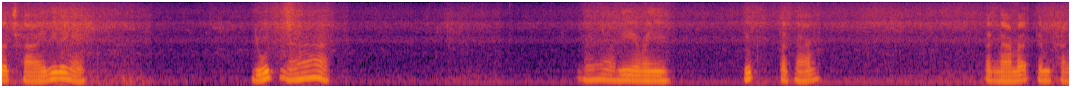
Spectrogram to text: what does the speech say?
จะใช้นี่ได้ไง ยุดอ่าอ่านี่ไปึ๊บตักน้ำตักน้ำแล้วเต็มถัง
